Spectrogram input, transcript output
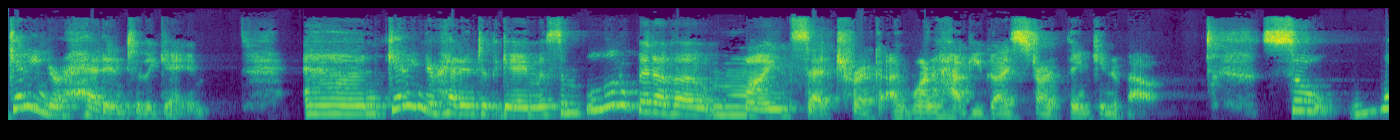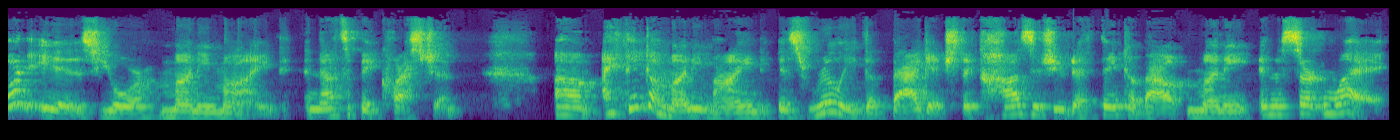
getting your head into the game. And getting your head into the game is a little bit of a mindset trick I want to have you guys start thinking about. So, what is your money mind? And that's a big question. Um, I think a money mind is really the baggage that causes you to think about money in a certain way.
